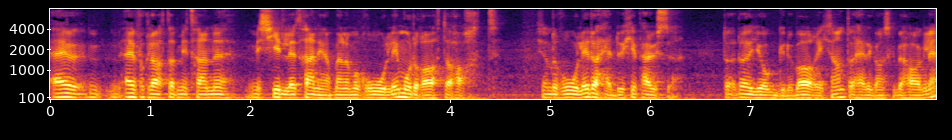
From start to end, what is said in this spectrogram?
Jeg har forklart at vi, trener, vi skiller treninga mellom rolig, moderat og hardt. Rolig, da har du ikke pause. Da, da jogger du bare ikke sant? og har det ganske behagelig.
